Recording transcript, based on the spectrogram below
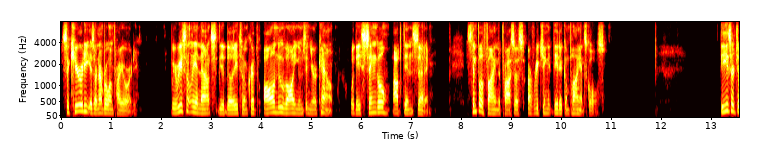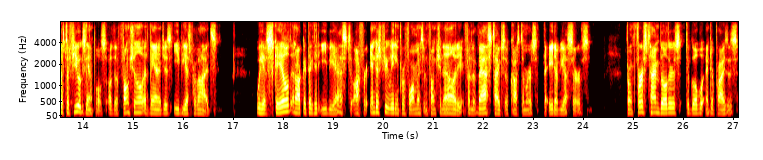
Security is our number one priority. We recently announced the ability to encrypt all new volumes in your account with a single opt-in setting, simplifying the process of reaching data compliance goals. These are just a few examples of the functional advantages EBS provides. We have scaled and architected EBS to offer industry-leading performance and functionality for the vast types of customers that AWS serves, from first-time builders to global enterprises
